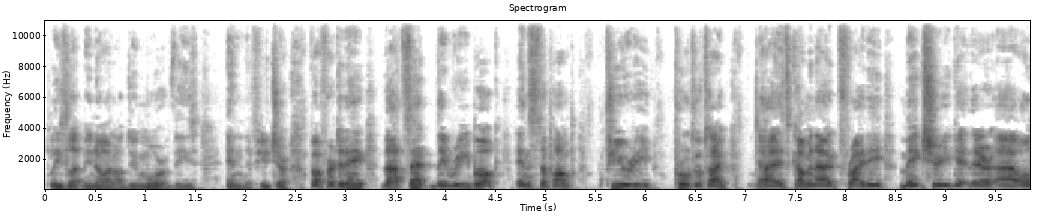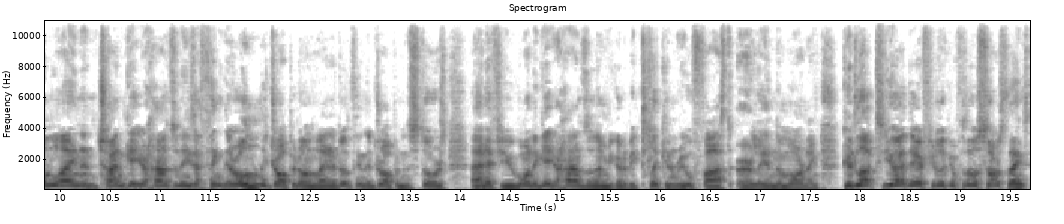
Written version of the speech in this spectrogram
please let me know and I'll do more of these in the future. But for today, that's it. The Reebok Instapump Fury prototype. Uh, it's coming out Friday. Make sure you get there uh, online and try and get your hands on these. I think they're only dropping online. I don't think they're dropping in stores. And if you want to get your hands on them, you're going to be clicking real fast early in the morning. Good luck to you out there if you're looking for those sorts of things.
